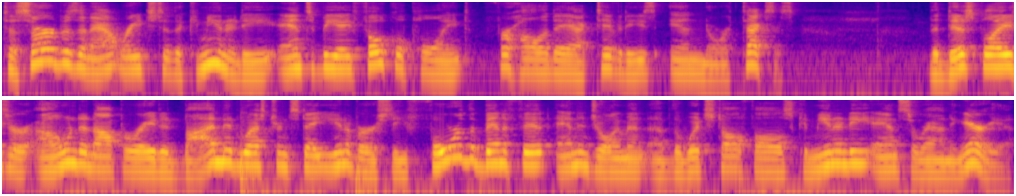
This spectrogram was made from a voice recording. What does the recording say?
to serve as an outreach to the community, and to be a focal point for holiday activities in North Texas. The displays are owned and operated by Midwestern State University for the benefit and enjoyment of the Wichita Falls community and surrounding area.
